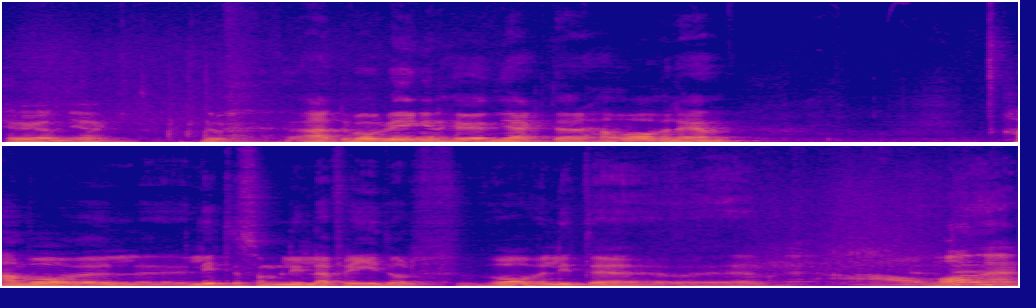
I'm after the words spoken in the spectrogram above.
hönjakt. Ja, det var väl ingen hönjakt där. Han var väl en... Han var väl lite som lilla Fridolf. Var väl lite... Ja, var det?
